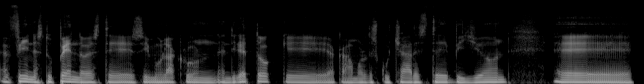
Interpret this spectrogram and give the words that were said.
En fin, estupendo este simulacrum en directo que acabamos de escuchar, este Beyond eh,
